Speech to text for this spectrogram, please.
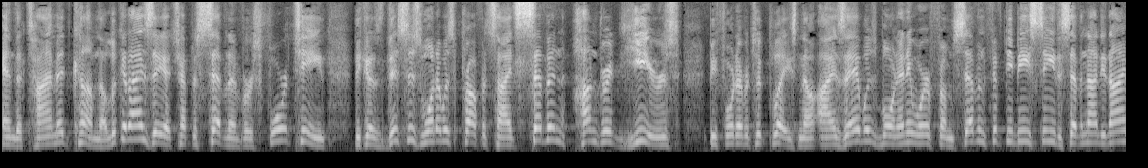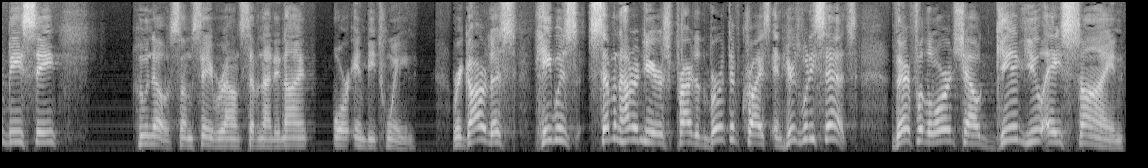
and the time had come. Now look at Isaiah chapter 7 and verse 14, because this is when it was prophesied 700 years before it ever took place. Now Isaiah was born anywhere from 750 BC to 799 BC. Who knows? Some say around 799 or in between. Regardless, he was 700 years prior to the birth of Christ, and here's what he says. Therefore the Lord shall give you a sign.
